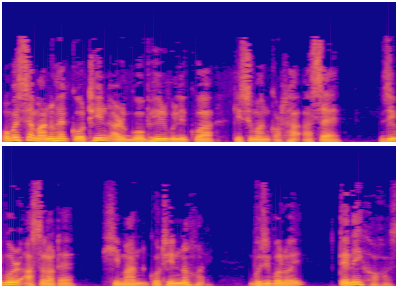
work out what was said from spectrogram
অৱশ্যে মানুহে কঠিন আৰু গভীৰ বুলি কোৱা কিছুমান কথা আছে যিবোৰ আচলতে সিমান কঠিন নহয়। বুজিবলৈ তেনেই সহজ।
